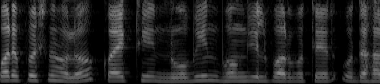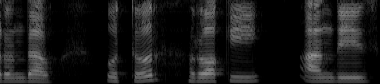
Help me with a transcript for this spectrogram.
পরে প্রশ্ন হলো, কয়েকটি নবীন ভঙ্গিল পর্বতের উদাহরণ দাও। উত্তর, রকি, আন্দিজ,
